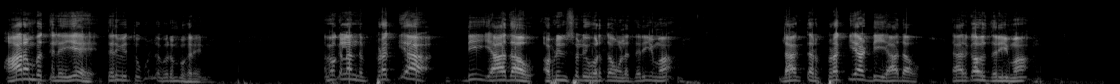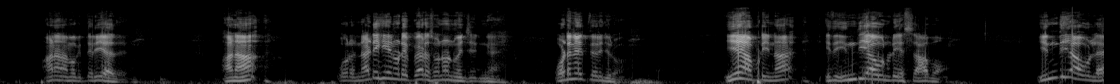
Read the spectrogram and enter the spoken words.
ஆரம்பத்திலேயே தெரிவித்துக் கொள்ள விரும்புகிறேன். நமக்கெல்லாம் இந்த பிரக்யா டி யாதவ் அப்படின்னு சொல்லி ஒருத்தவங்களை தெரியுமா? Doctor Pragya D Yadav. யாருக்காவது தெரியுமா? ஆனால் நமக்கு தெரியாது. ஆனால் ஒரு நடிகையினுடைய பேரை சொன்னோன்னு வச்சுக்கோங்க. உடனே தெரிஞ்சிடும் ஏன் அப்படின்னா இது இந்தியாவினுடைய சாபம். இந்தியாவில்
